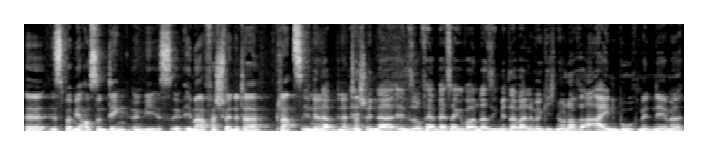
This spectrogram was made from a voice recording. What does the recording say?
äh, ist bei mir auch so ein Ding. Irgendwie ist äh, immer verschwendeter Platz in der, da, in der ich Tasche. bin da insofern besser geworden, dass ich mittlerweile wirklich nur noch ein Buch mitnehme.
